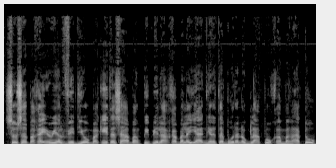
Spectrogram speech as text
So sa paka-aerial video, makita sa habang pipila ka kabalayan nga natabunan og lapok ang mga atop.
